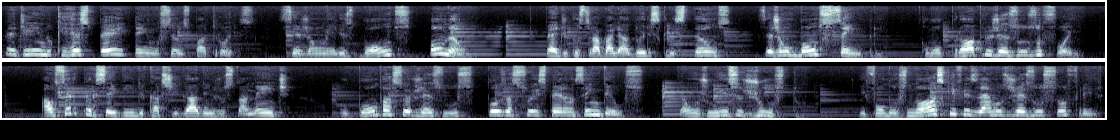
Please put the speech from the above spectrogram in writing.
pedindo que respeitem os seus patrões sejam eles bons ou não. Pede que os trabalhadores cristãos sejam bons sempre, como o próprio Jesus o foi. Ao ser perseguido e castigado injustamente, o bom pastor Jesus pôs a sua esperança em Deus, que é um juiz justo, e fomos nós que fizemos Jesus sofrer,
